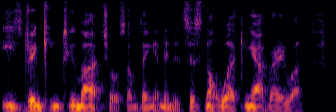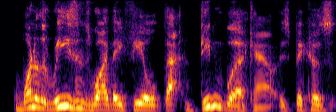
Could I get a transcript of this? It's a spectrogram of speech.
he's drinking too much or something. I mean, it's just not working out very well one of the reasons why they feel that didn't work out is because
